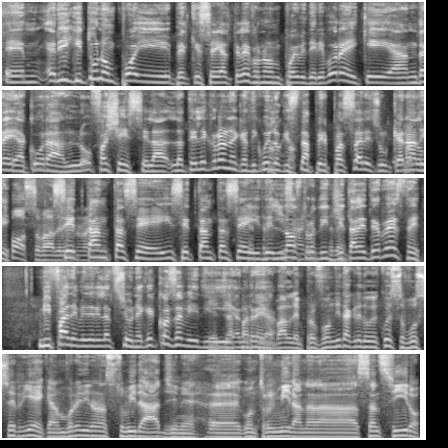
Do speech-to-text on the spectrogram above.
Eh, Ricky, tu non puoi, perché sei al telefono, non puoi vedere. Vorrei che Andrea Corallo facesse la, la telecronaca di quello che sta per passare sul canale 76, 76 del nostro digitale terrestre. Mi fate vedere l'azione. Che cosa vedi, Andrea? palla in profondità, credo che questo fosse Rieca. Non vorrei dire una stupidaggine eh, contro il Milan San Siro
